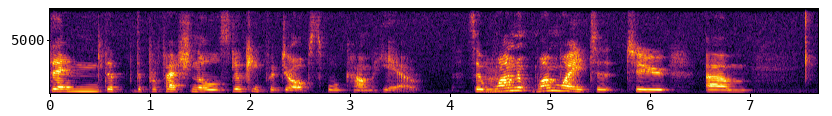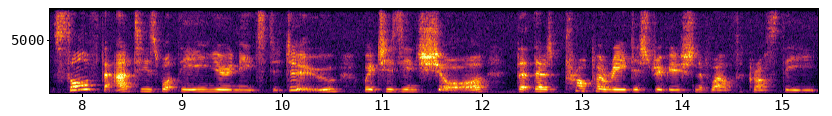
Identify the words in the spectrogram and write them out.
then the, the professionals looking for jobs will come here. So Mm. one one way to to um, solve that is what the EU needs to do, which is ensure that there's proper redistribution of wealth across the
